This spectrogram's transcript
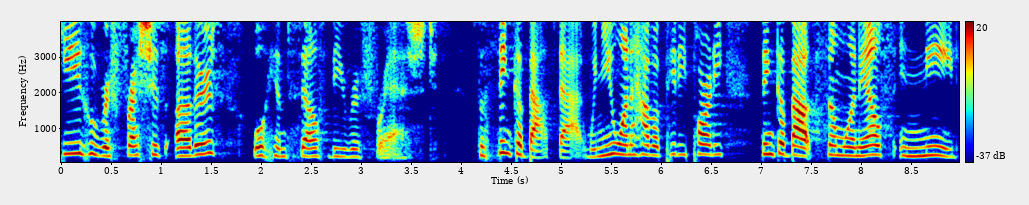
"He who refreshes others will himself be refreshed." So think about that. When you want to have a pity party, think about someone else in need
